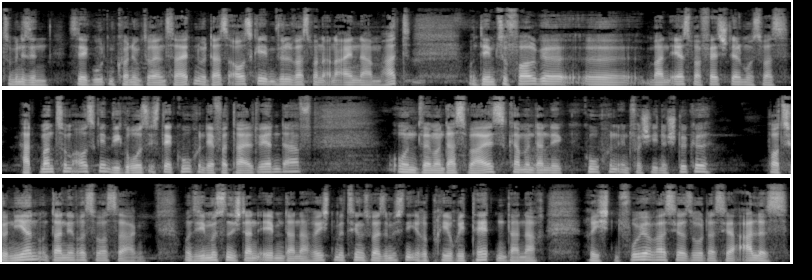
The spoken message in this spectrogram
zumindest in sehr guten konjunkturellen Zeiten, nur das ausgeben will, was man an Einnahmen hat. Und demzufolge äh, man erstmal feststellen muss, was hat man zum Ausgeben, wie groß ist der Kuchen, der verteilt werden darf. Und wenn man das weiß, kann man dann den Kuchen in verschiedene Stücke portionieren und dann den Ressorts sagen. Und sie müssen sich dann eben danach richten, beziehungsweise müssen ihre Prioritäten danach richten. Früher war es ja so, dass ja alles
